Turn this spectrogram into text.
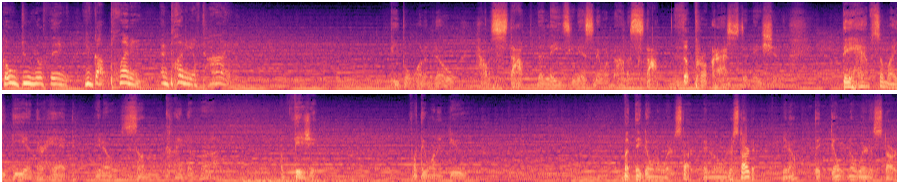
go do your thing. You've got plenty and plenty of time. People want to know how to stop the laziness and they want to know how to stop the procrastination. They have some idea in their head, you know, some kind of a, a vision of what they want to do. But they don't know where to start. They don't know where to start it, you know? They don't know where to start.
